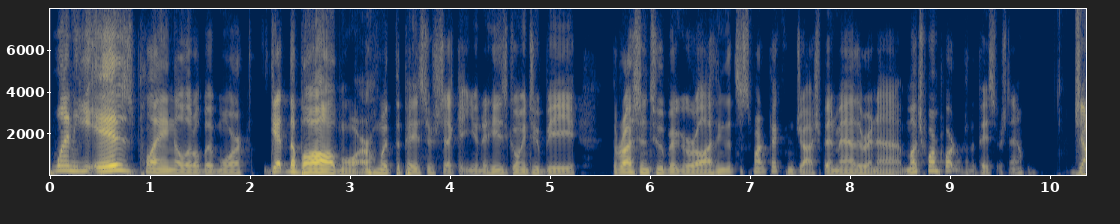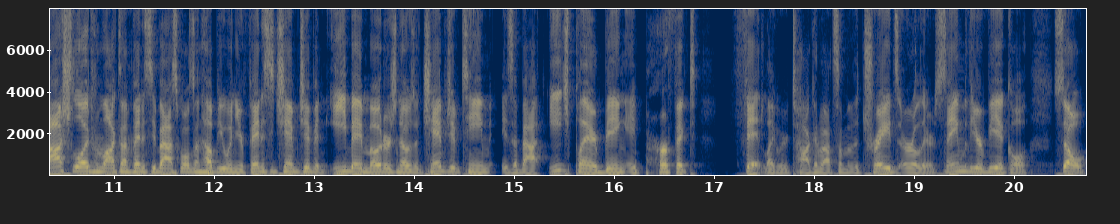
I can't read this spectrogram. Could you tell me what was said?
when he is playing a little bit more, get the ball more with the Pacers second unit. He's going to be thrust into a bigger role. I think that's a smart pick from Josh Ben Mathurin uh, much more important for the Pacers now. Josh Lloyd from Locked On Fantasy Basketball is going to help you win your fantasy championship. And eBay Motors knows a championship team is about each player being a perfect fit, like we were talking about some of the trades earlier. Same with your vehicle. So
